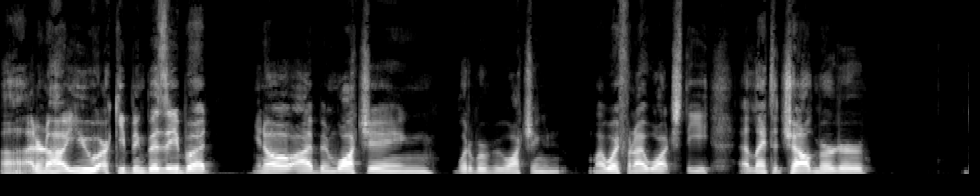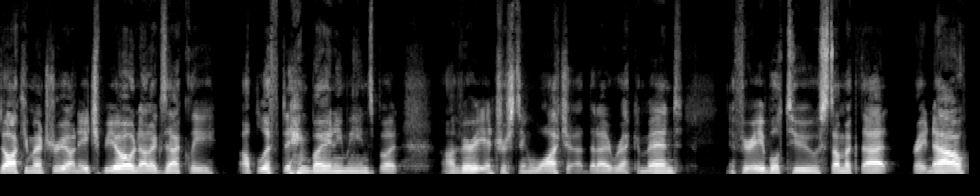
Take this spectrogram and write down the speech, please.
Uh, I don't know how you are keeping busy, but you know, I've been watching. What were we watching? my wife and I watched the Atlanta child murder documentary on HBO. Not exactly uplifting by any means, but a very interesting watch uh, that I recommend if you're able to stomach that right now.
